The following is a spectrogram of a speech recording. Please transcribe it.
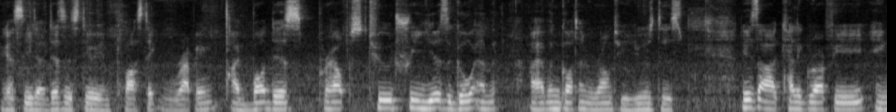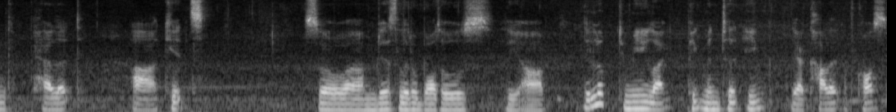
You can see that this is still in plastic wrapping. I bought this perhaps two, three years ago and I haven't gotten around to use this. These are calligraphy ink palette uh, kits. So um, these little bottles, they are, they look to me like pigmented ink. They are colored, of course.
